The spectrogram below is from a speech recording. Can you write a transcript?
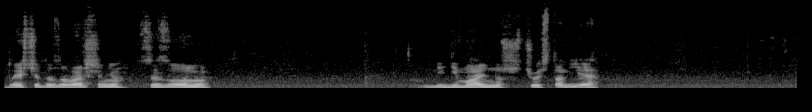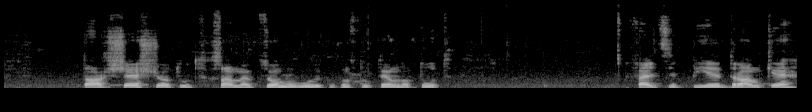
ближче до завершення сезону. Мінімально щось там є. Так, ще що тут саме в цьому вулику конструктивно. Тут фельці під рамки,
